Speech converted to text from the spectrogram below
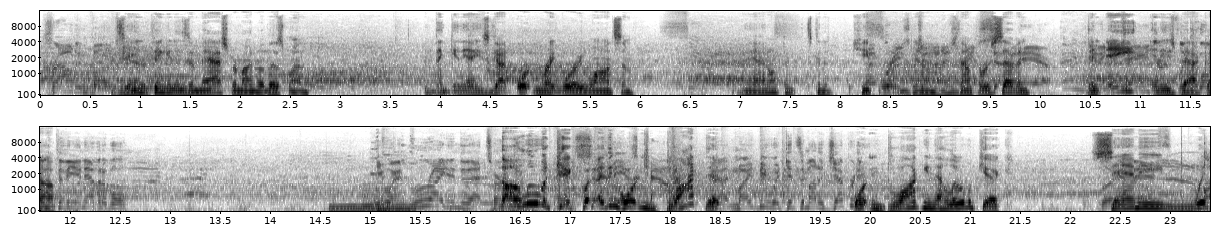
crowd involved. Zayn thinking he's a mastermind with this one. Thinking, yeah, he's got Orton right where he wants him. Yeah, I don't think it's going to keep Orton down. He's down for a seven, an eight, and he's back up. The inevitable. He went right into that The turn. Helluva kick, but I think Orton blocked it. That might be what gets him out of jeopardy. Orton blocking the Helluva kick. Sami with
